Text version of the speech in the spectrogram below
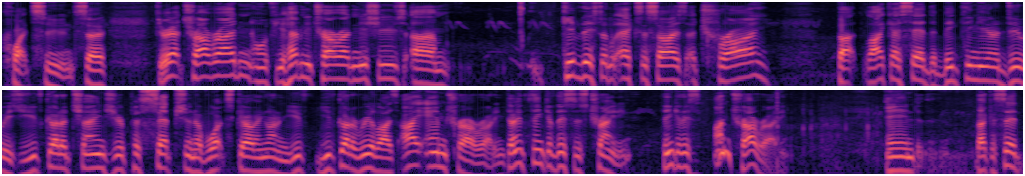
quite soon. So if you're out trail riding or if you have any trail riding issues, um, give this little exercise a try. But like I said, the big thing you're going to do is you've got to change your perception of what's going on and you've, you've got to realize I am trail riding. Don't think of this as training. Think of this, I'm trail riding. And like I said,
